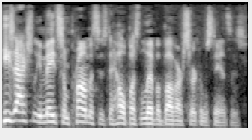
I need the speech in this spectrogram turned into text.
He's actually made some promises to help us live above our circumstances.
